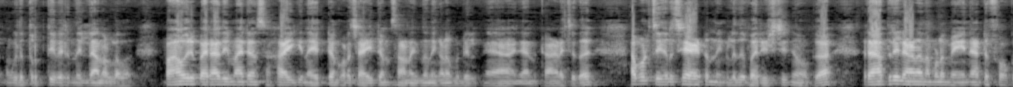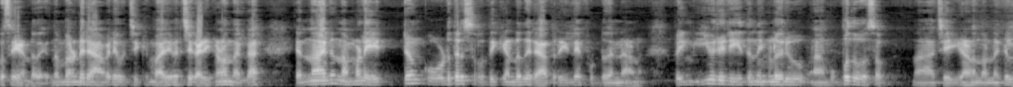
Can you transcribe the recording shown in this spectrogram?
നമുക്കൊരു തൃപ്തി വരുന്നില്ല എന്നുള്ളത്. അപ്പോൾ ആ ഒരു പരാതി മാറ്റാൻ സഹായിക്കുന്ന ഏറ്റവും കുറച്ച് ഐറ്റംസ് ആണ് ഇന്ന് നിങ്ങളുടെ മുന്നിൽ ഞാൻ കാണിച്ചത്. അപ്പോൾ തീർച്ചയായിട്ടും നിങ്ങളിത് പരീക്ഷിച്ച് നോക്കുക. രാത്രിയിലാണ് നമ്മൾ മെയിനായിട്ട് ഫോക്കസ് ചെയ്യേണ്ടത്. എന്നും പറഞ്ഞിട്ട് രാവിലെ ഉച്ചയ്ക്ക് വാരി വെച്ച് കഴിക്കണമെന്നല്ല. എന്നാലും നമ്മൾ ഏറ്റവും കൂടുതൽ ശ്രദ്ധിക്കേണ്ടത് രാത്രിയിലെ ഫുഡ് തന്നെയാണ്. അപ്പോൾ ഈ ഒരു രീതി നിങ്ങളൊരു മുപ്പത് ദിവസം ചെയ്യുകയാണെന്നുണ്ടെങ്കിൽ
